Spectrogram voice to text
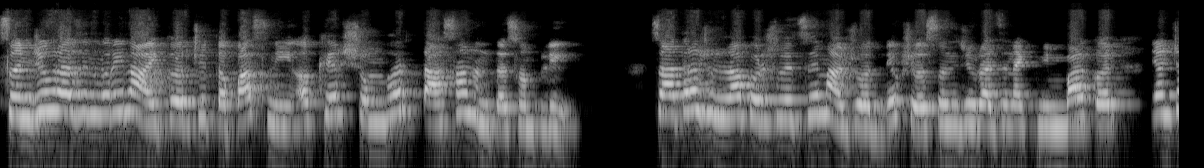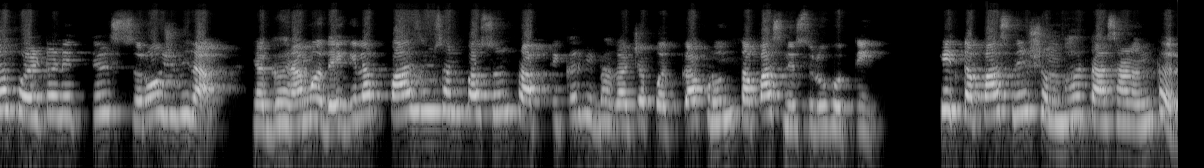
संजीव राजेंवरील आयकरची तपासणी अखेर शंभर तासानंतर संपली. सातारा जिल्हा परिषदेचे माजी अध्यक्ष संजीवराजे नाईक निंबाळकर यांच्या फलटण येथील सरोज विला या घरामध्ये गेल्या पाच दिवसांपासून प्राप्तिकर विभागाच्या पथकाकडून तपासणी सुरू होती. ही तपासणी शंभर तासानंतर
